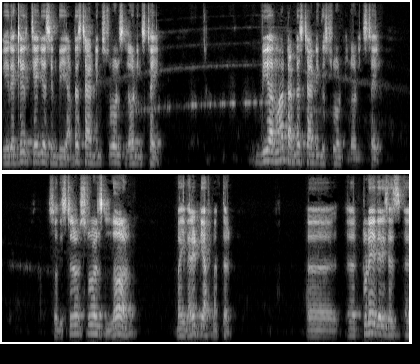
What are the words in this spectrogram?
We require changes in the understanding students' learning style. We are not understanding the student learning style. So the stu students learn by variety of method. Uh, uh, today there is a, a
